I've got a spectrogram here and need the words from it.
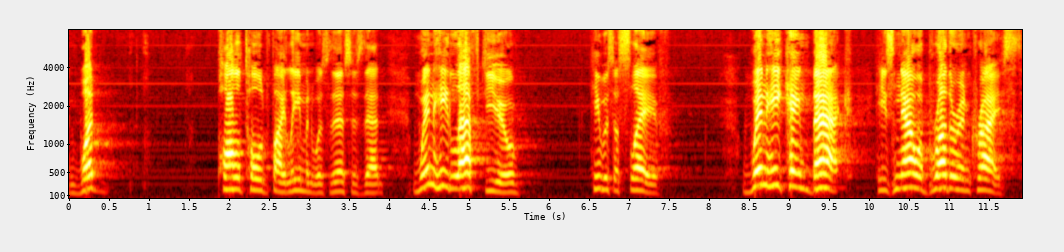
And what Paul told Philemon was this is that when he left you, he was a slave. When he came back, he's now a brother in Christ.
